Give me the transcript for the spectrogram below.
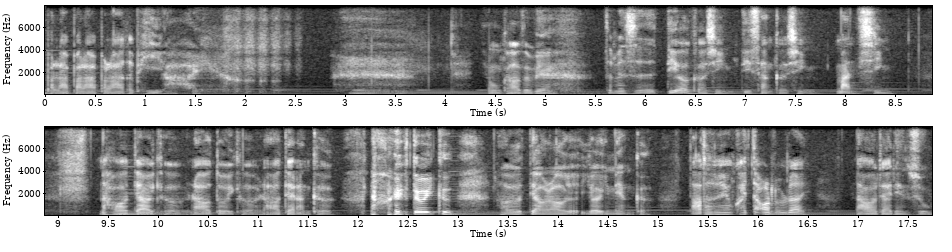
巴拉巴拉巴拉的屁孩，有没有看到这边？这边是第二颗星，第三颗星满星，然后掉一颗，然后多一颗，然后掉两颗，然后又多一颗，然后又掉，然后又又赢两个。然后他说快到了，对不对？然后再点数。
